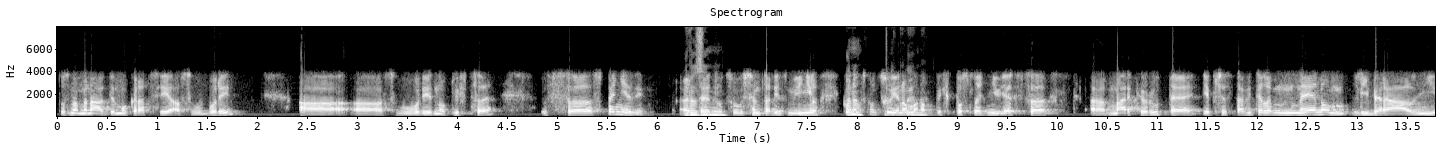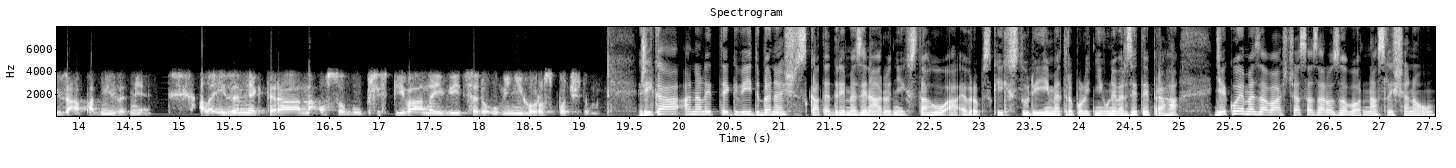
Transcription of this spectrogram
to znamená demokracie a svobody a, a svobody jednotlivce s, s penězi. Rozumím. To je to, co už jsem tady zmínil. Konec konců jenom, abych poslední věc. Eh, Mark Rutte je představitelem nejenom liberální západní země, ale i země, která na osobu přispívá nejvíce do unijního rozpočtu. Říká analytik Vít Beneš z katedry mezinárodních vztahů a evropských studií Metropolitní univerzity Praha. Děkujeme za váš čas a za rozhovor. Naslyšenou.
